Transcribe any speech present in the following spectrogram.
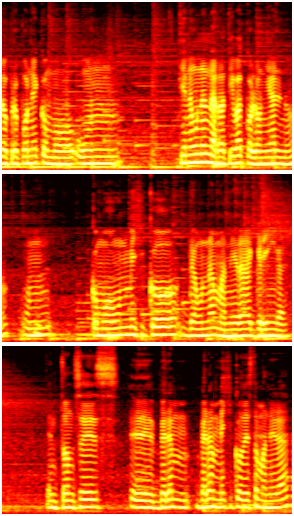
lo propone como un, tiene una narrativa colonial, ¿no? Un, como un México de una manera gringa. Entonces, eh, ver, ver a México de esta manera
